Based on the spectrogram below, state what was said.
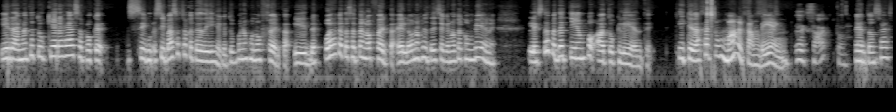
Y realmente tú quieres eso porque si, si vas a esto que te dije, que tú pones una oferta y después de que te acepten la oferta, el loan officer te dice que no te conviene, le estás perder tiempo a tu cliente y quedaste tú mal también. Exacto. Entonces,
